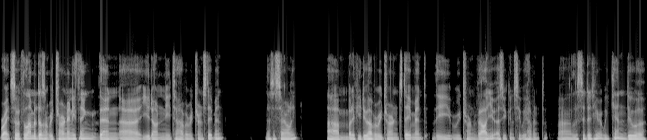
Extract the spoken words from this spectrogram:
Right. So if the lambda doesn't return anything, then uh, you don't need to have a return statement necessarily. Um, but if you do have a return statement, the return value, as you can see, we haven't uh, listed it here. We can do a,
